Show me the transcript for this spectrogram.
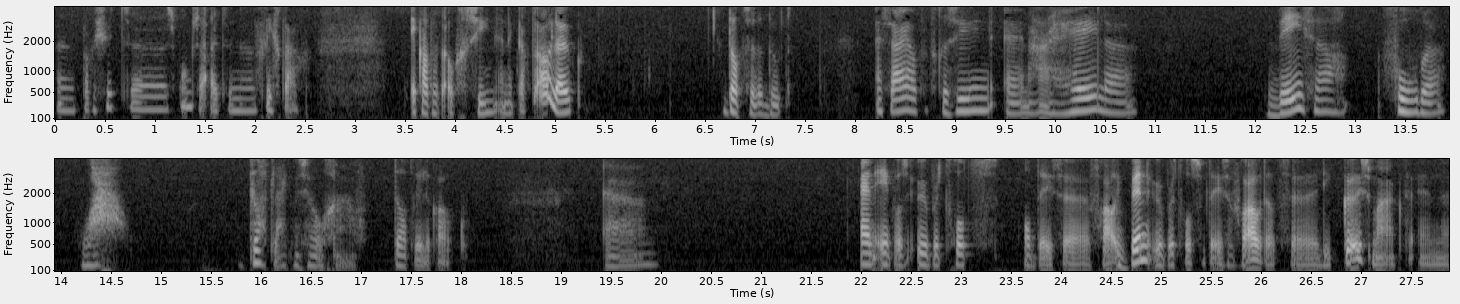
een parachute sprong ze uit een vliegtuig. Ik had het ook gezien en ik dacht, oh leuk dat ze dat doet. En zij had het gezien en haar hele wezen voelde: wauw, dat lijkt me zo gaaf. Dat wil ik ook. Uh, en ik was uber trots op deze vrouw. Ik ben uber trots op deze vrouw dat ze die keus maakt en uh,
